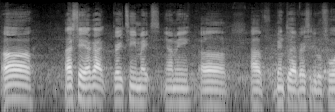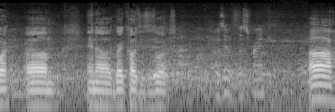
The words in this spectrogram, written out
Uh, like I said, I got great teammates. You know what I mean? Uh, I've been through adversity before, um, and uh, great coaches as well. Was it a Lisfranc? Uh,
